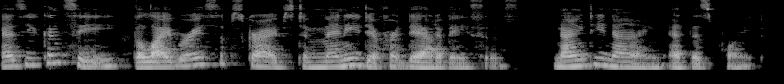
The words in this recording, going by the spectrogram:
As you can see, the library subscribes to many different databases, 99 at this point.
